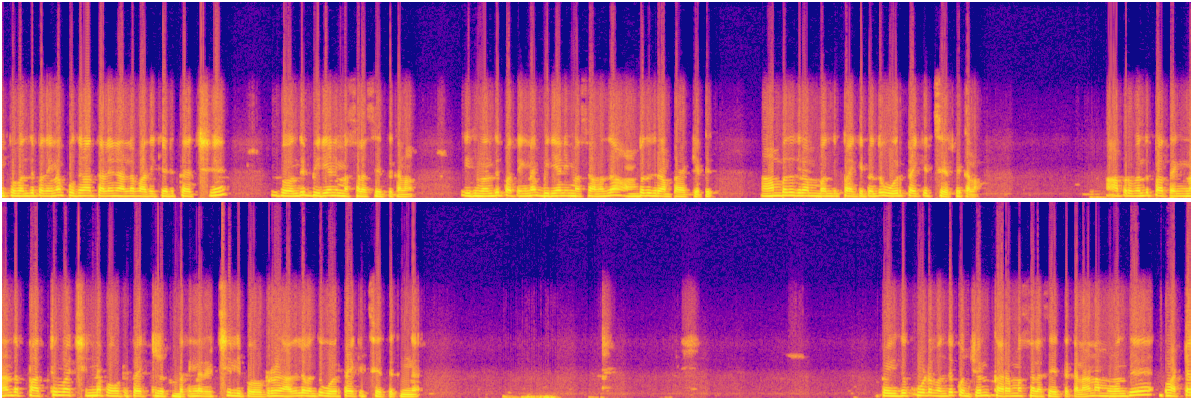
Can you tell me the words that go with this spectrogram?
இப்போ வந்து பாத்தீங்கன்னா புதினா தலை நல்லா வதக்கி எடுத்தாச்சு. இப்போ வந்து பிரியாணி மசாலா சேர்த்துக்கலாம். இது வந்து பாத்தீங்கன்னா பிரியாணி மசாலா வந்து ஐம்பது கிராம் பாக்கெட் ஐம்பது கிராம் வந்து பாக்கெட் வந்து ஒரு பாக்கெட் சேர்த்துக்கலாம். அப்புறம் வந்து பாத்தீங்கன்னா இந்த பத்து ரூபா சின்ன பவுடர் பாக்கெட் இருக்கும் பாத்தீங்களா ரெட் சில்லி பவுடர் அதுல வந்து ஒரு பாக்கெட் சேர்த்துக்குங்க. இப்போ இது கூட வந்து கொஞ்சம் கரம் மசாலா சேர்த்துக்கலாம். நம்ம வந்து பட்டை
